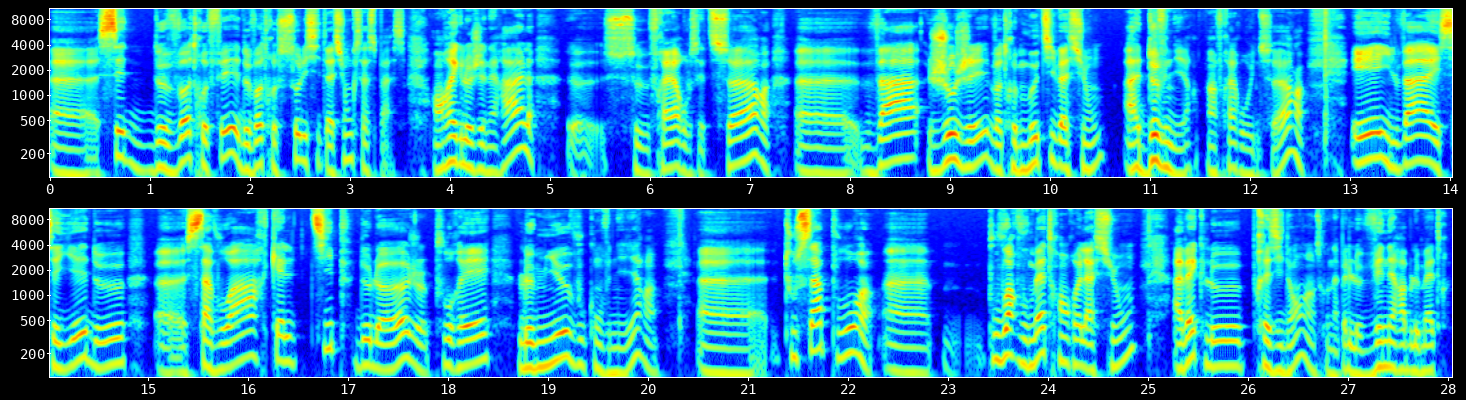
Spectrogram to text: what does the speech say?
Euh, c'est de votre fait et de votre sollicitation que ça se passe. En règle générale, euh, ce frère ou cette sœur euh, va jauger votre motivation à devenir un frère ou une sœur, et il va essayer de savoir quel type de loge pourrait le mieux vous convenir. Tout ça pour pouvoir vous mettre en relation avec le président, hein, ce qu'on appelle le vénérable maître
